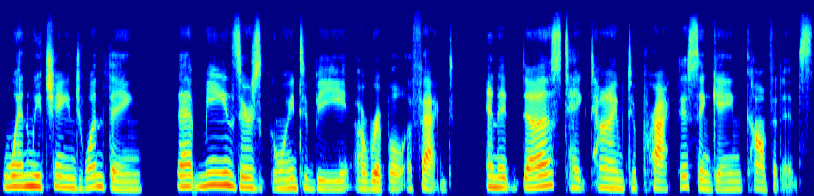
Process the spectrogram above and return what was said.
when we change one thing, that means there's going to be a ripple effect. And it does take time to practice and gain confidence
